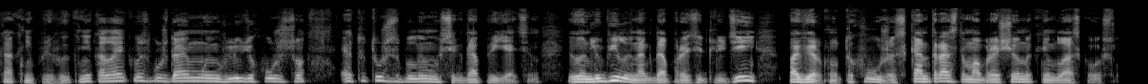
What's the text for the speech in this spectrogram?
Как не привык Николай к возбуждаемому им в людях ужасу, этот ужас был ему всегда приятен, и он любил иногда поразить людей, повергнутых в ужас, контрастом обращенных к ним ласковых слов.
